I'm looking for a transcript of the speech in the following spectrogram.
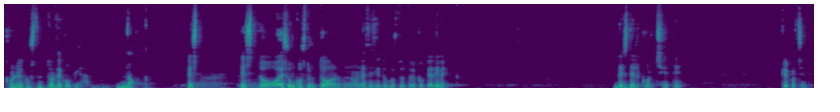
¿Con el constructor de copia? No. Esto es un constructor, no necesito un constructor de copia. Dime. ¿Desde el corchete? ¿Qué corchete?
